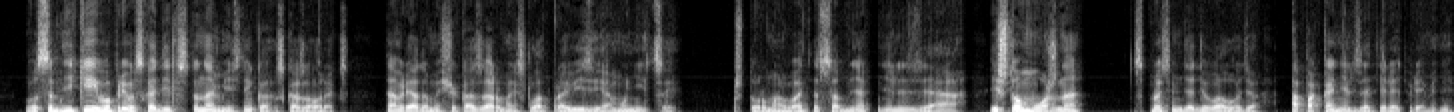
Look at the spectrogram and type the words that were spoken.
— В особняке его превосходительства наместника, — сказал Рекс. Там рядом еще казарма и склад провизии и амуниции. Штурмовать особняк нельзя. И что можно? Спросим дядю Володю. А пока нельзя терять времени.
